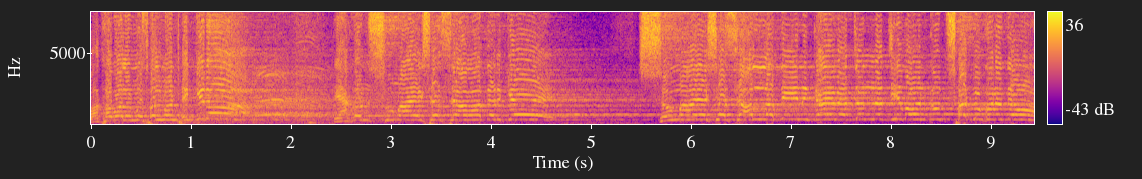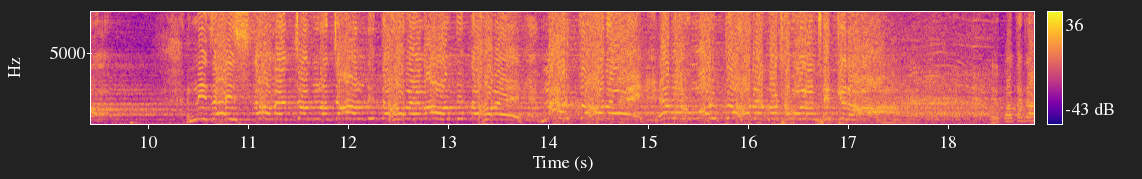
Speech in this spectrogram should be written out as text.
কথা বলেন মুসলমান ঠিক কিনা? এখন সময় এসেছে আমাদেরকে। সময় এসেছে আল্লাহ দিন কায়েমের জন্য জীবনকে উৎসর্গ করে দেওয়া। নিজে ইসলামের জন্য জান দিতে হবে, মাল দিতে হবে, মারতে হবে এবং মরতে হবে, কথা বলেন ঠিক কিনা? এ কথাটা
